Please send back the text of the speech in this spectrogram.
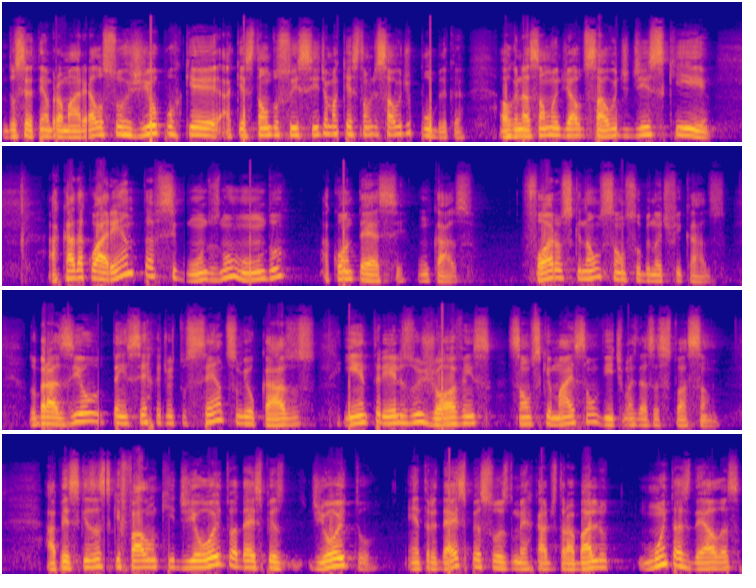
do Setembro Amarelo surgiu porque a questão do suicídio é uma questão de saúde pública. A Organização Mundial de Saúde diz que a cada 40 segundos no mundo acontece um caso, fora os que não são subnotificados. No Brasil, tem cerca de 800 mil casos, e entre eles os jovens são os que mais são vítimas dessa situação. Há pesquisas que falam que de 8 a 10 de 8 entre 10 pessoas do mercado de trabalho, muitas delas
